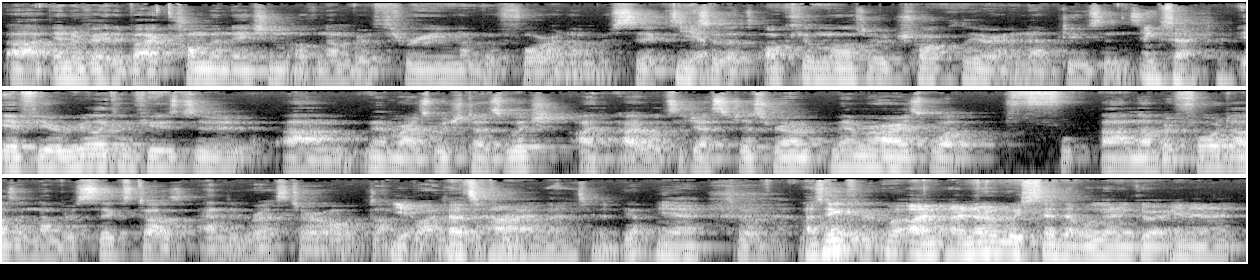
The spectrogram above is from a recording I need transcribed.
uh, innervated by a combination of number three, number four, and number six. Yeah. So that's oculomotor, trochlear, and abducens. Exactly. If you're really confused to um, memorize which does which, I, I would suggest just rem- memorize what f- uh, number four does and number six does, and the rest are all done by Yeah, that's how number I learned it. Yep. Yeah. three. So I think well, I, I know we said that we're going to go in a,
